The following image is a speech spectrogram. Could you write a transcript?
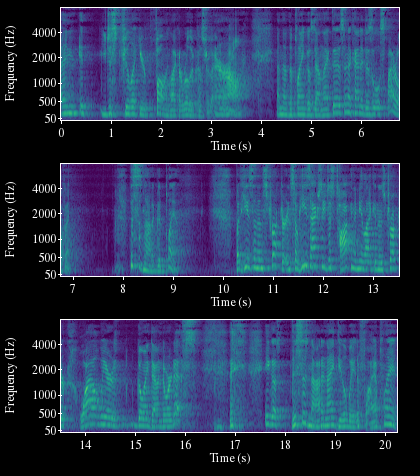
and it, you just feel like you're falling like a roller coaster. And then the plane goes down like this, and it kind of does a little spiral thing. This is not a good plan. But he's an instructor, and so he's actually just talking to me like an instructor while we are going down to our deaths. he goes, This is not an ideal way to fly a plane.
